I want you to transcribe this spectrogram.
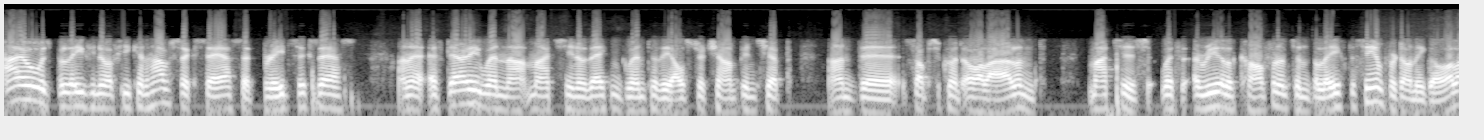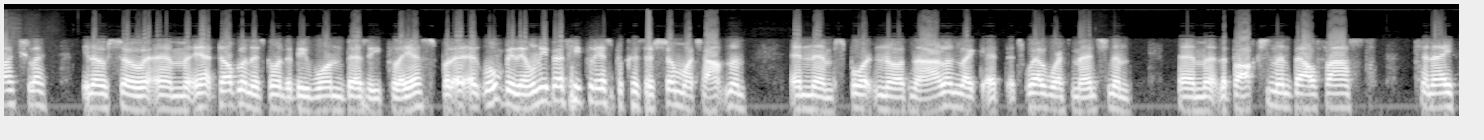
I always believe, you know, if you can have success, it breeds success. And if Derry win that match, you know, they can go into the Ulster Championship and the subsequent All Ireland matches with a real confidence and belief. The same for Donegal, actually. You know, so um, yeah, Dublin is going to be one busy place, but it, it won't be the only busy place because there's so much happening in um, sport in Northern Ireland. Like it, it's well worth mentioning um, the boxing in Belfast tonight.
